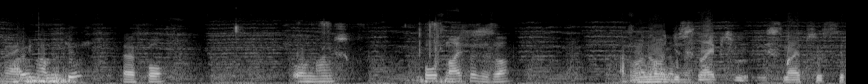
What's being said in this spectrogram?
Okay. Aaron, how many kills? Uh, four. Oh, nice. Four snipers as well. Oh no, you sniped, you, sniped so sick.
